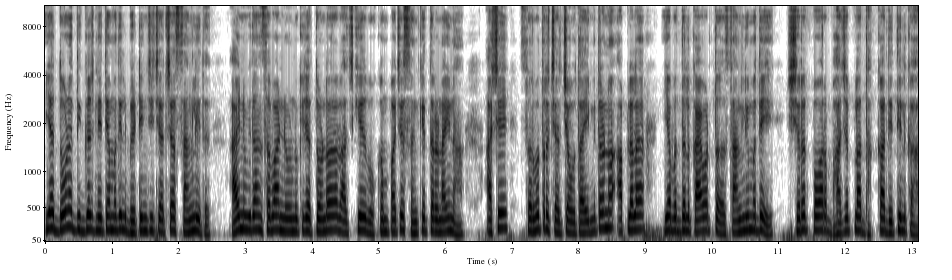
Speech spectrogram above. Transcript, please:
या दोन दिग्गज नेत्यांमधील भेटींची चर्चा सांगलीत ऐन विधानसभा निवडणुकीच्या तोंडाला राजकीय भूकंपाचे संकेत तर नाही ना असे सर्वत्र चर्चा होत आहे. मित्रांनो आपल्याला याबद्दल काय वाटतं? सांगलीमध्ये शरद पवार भाजपला धक्का देतील का?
